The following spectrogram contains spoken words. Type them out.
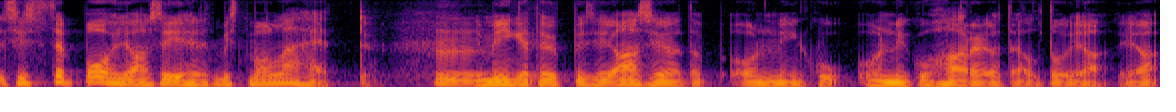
siis se pohjaa siihen, että mistä me on lähetty hmm. ja minkä tyyppisiä asioita on, niin kuin, on niin kuin harjoiteltu ja, ja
